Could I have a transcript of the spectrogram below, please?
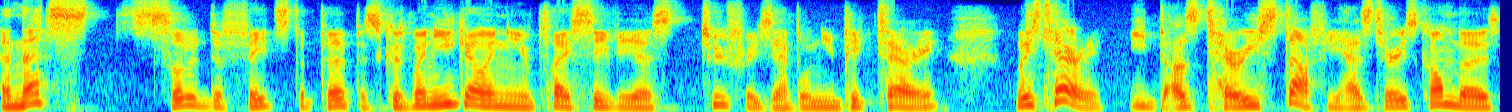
and that's sort of defeats the purpose. Because when you go in and you play CVS two, for example, and you pick Terry, well, he's Terry. He does Terry stuff. He has Terry's combos.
